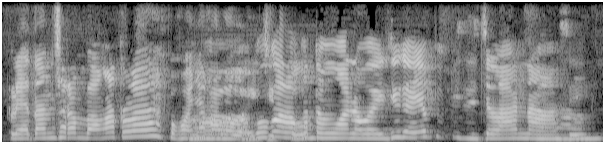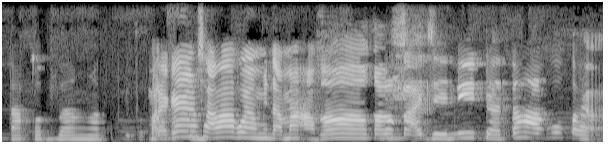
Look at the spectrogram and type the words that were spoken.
Kelihatan serem banget lah. Pokoknya Oh, kalau aku kalau ketemu anak YG kayaknya pipis di celana sih, takut banget gitu. mereka yang salah aku yang minta maaf. Oh, kalau Kak Jenny datang aku kayak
